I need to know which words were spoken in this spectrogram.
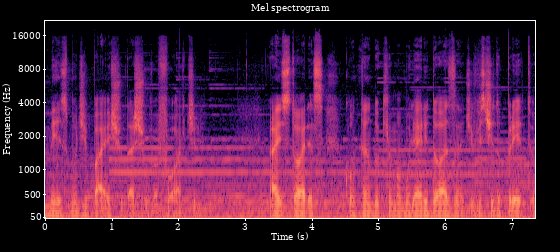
mesmo debaixo da chuva forte. Há histórias contando que uma mulher idosa de vestido preto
